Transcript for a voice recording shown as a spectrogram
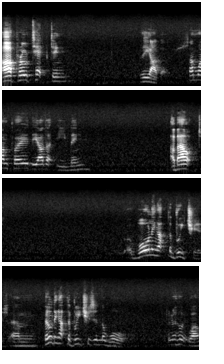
are protecting the other. Someone prayed the other evening about walling up the breaches, um, building up the breaches in the wall. Do you know who it was?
